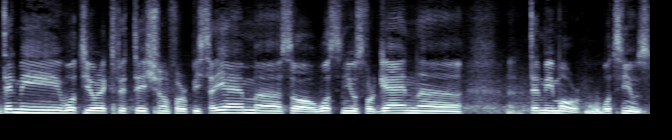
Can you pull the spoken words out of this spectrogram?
tell me what your expectation for PCIM. Uh, so, what's news for GaN? Uh, tell me more. What's news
